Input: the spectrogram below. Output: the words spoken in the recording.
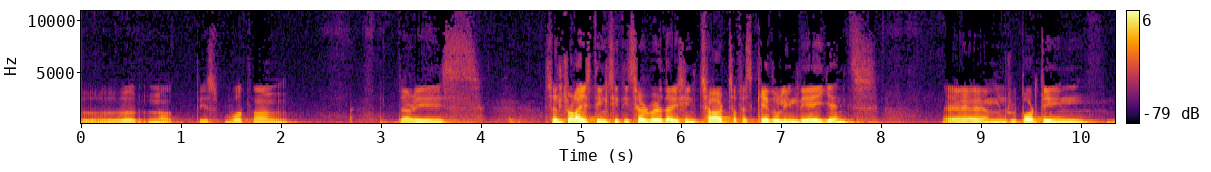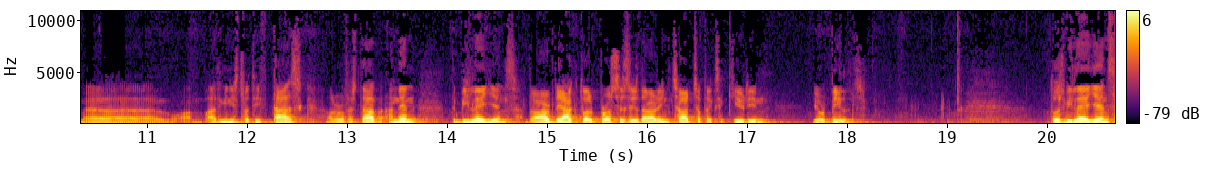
uh, not this button. There is centralized TeamCity server that is in charge of scheduling the agents, um, reporting, uh, administrative tasks, a lot of stuff, and then the build agents. That are the actual processes that are in charge of executing your builds. Those build agents,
